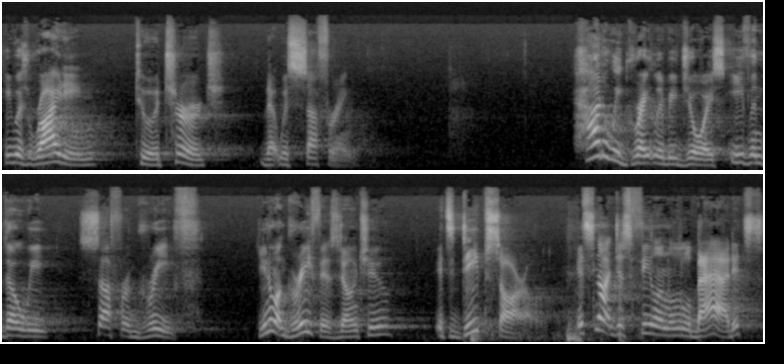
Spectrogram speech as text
He was writing to a church that was suffering. How do we greatly rejoice even though we suffer grief? You know what grief is, don't you? It's deep sorrow. It's not just feeling a little bad, it's,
